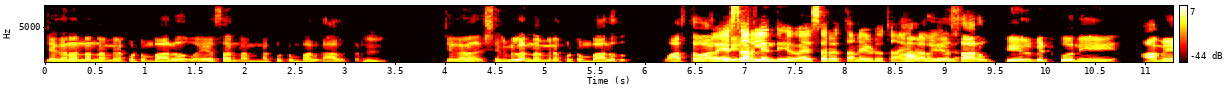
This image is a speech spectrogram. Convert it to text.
జగనన్న నమ్మిన కుటుంబాలు వైఎస్ఆర్ నమ్మిన కుటుంబాలు కాదు ఇక్కడ. జగన్ షర్మిలను నమ్మిన కుటుంబాలు వాస్తవానికి వైఎస్ఆర్ వైఎస్ఆర్ తనయుడు. వైఎస్ఆర్ పేరు పెట్టుకొని ఆమె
